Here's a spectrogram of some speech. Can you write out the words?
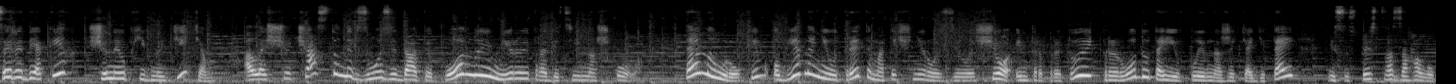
серед яких, що необхідно дітям, але що часто не в змозі дати повною мірою традиційна школа. Теми уроків об'єднані у три тематичні розділи, що інтерпретують природу та її вплив на життя дітей і суспільства загалом,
